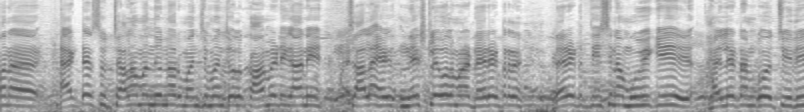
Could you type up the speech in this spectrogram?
మన యాక్టర్స్ చాలా మంది ఉన్నారు మంచి మంచి వాళ్ళు. కామెడీ కానీ చాలా నెక్స్ట్ లెవెల్ మన డైరెక్టర్ డైరెక్టర్ తీసిన మూవీకి హైలైట్ అనుకోవచ్చు ఇది.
